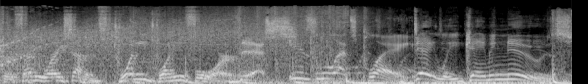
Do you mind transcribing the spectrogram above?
For February 7th, 2024, this is Let's Play Daily Gaming News.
